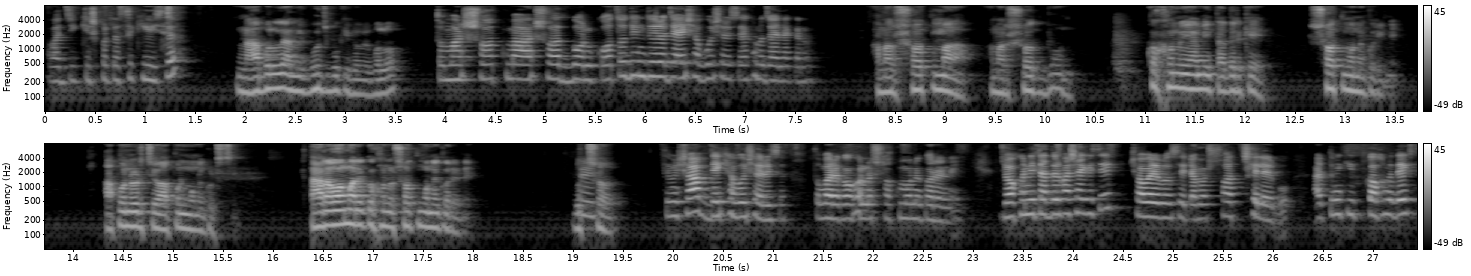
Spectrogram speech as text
আবার জিজ্ঞেস করতেছে কি হয়েছে না বললে আমি বুঝব কীভাবে বলো? তোমার সৎ মা সৎ বোন কতদিন ধরে যায় সব বসে রয়েছে এখনও যায় না কেন? আমার সৎ মা আমার সৎ বোন কখনোই আমি তাদেরকে সৎ মনে করিনি। আপনের চেয়ে আপন মনে করছি। তারাও আমারে কখনো সৎ মনে করে নেই। বুঝছ? তুমি সব দেখা বসে রয়েছো তোমার কখনো সৎ মনে করে নেই। যখনই তাদের বাসায় গেছি সবাই বলছে এটা আমার সৎ ছেলের বউ। আর তুমি কি কখনো দেখছ?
